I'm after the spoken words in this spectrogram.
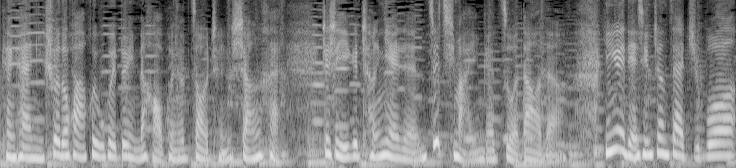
看看你说的话会不会对你的好朋友造成伤害。这是一个成年人最起码应该做到的。音乐点心正在直播，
